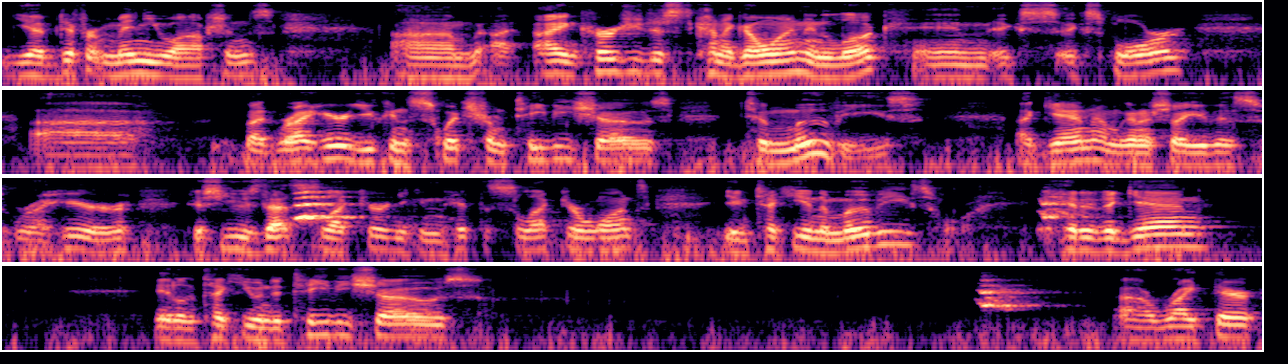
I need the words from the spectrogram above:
you have different menu options. Um, I, I, encourage you just to kind of go in and look and ex explore. Uh, but right here you can switch from TV shows to movies. Again, I'm going to show you this right here. Just use that selector and you can hit the selector once. You can take you into movies, hit it again. It'll take you into TV shows. Uh, right there.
